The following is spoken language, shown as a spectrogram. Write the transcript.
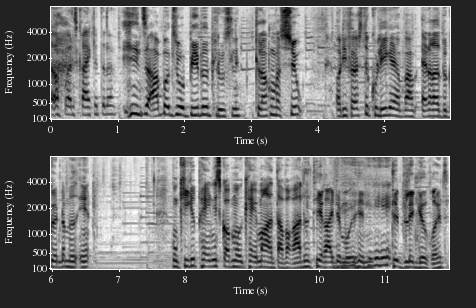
Åh, oh, hvor er det skrækkeligt, det der. Hendes armbåndsur bippede pludselig. Klokken var syv, og de første kollegaer var allerede begyndt at møde ind. Hun kiggede panisk op mod kameraet, der var rettet direkte mod hende. Det blinkede rødt.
